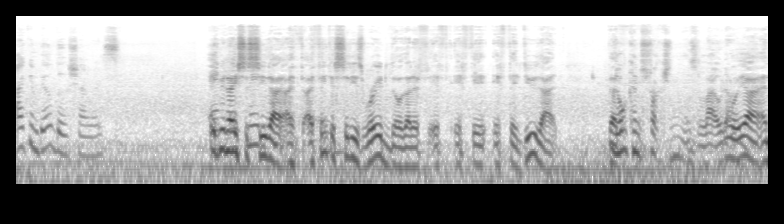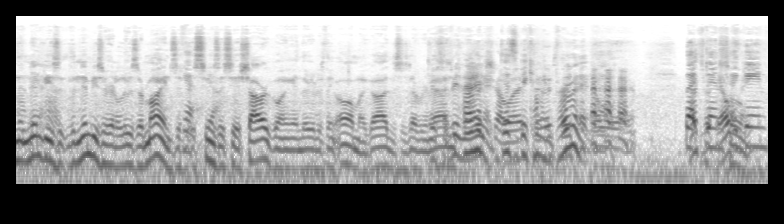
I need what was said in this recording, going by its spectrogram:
"I can build those showers." It'd be nice to see that. I, th- I think the city is worried though that if, if, if they if they do that, that no construction is allowed. well on- yeah, and the on NIMBYs island. the NIMBYs are going to lose their minds if Yeah. as soon as they see a shower going in, they're going to think, oh my god, this is never going to This end. be nice, permanent. This is becoming permanent over there. But That's then again,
